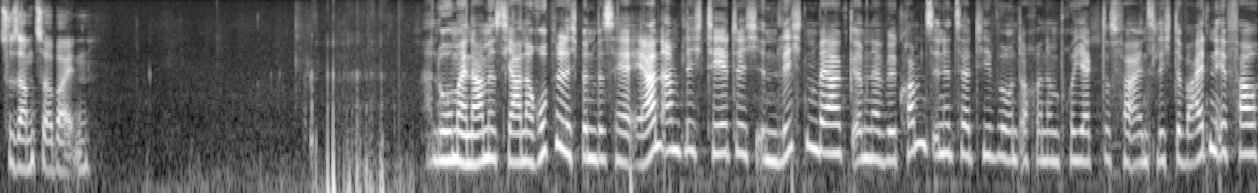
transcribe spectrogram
zusammenzuarbeiten. Hallo, mein Name ist Jana Ruppel. Ich bin bisher ehrenamtlich tätig in Lichtenberg in der Willkommensinitiative und auch in einem Projekt des Vereins Lichte Weiden e.V.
